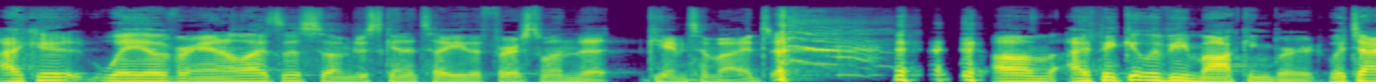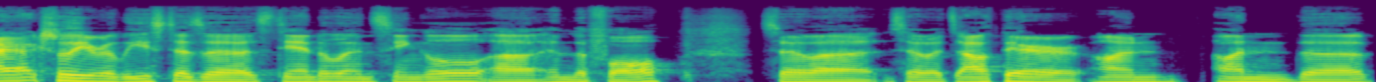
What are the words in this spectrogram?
I could way overanalyze this, so I'm just going to tell you the first one that came to mind. um, I think it would be Mockingbird, which I actually released as a standalone single uh, in the fall. So, uh, so it's out there on on the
